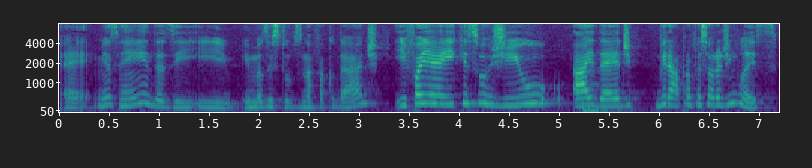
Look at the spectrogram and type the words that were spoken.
é, minhas rendas e, e, e, meus estudos na faculdade. E foi aí que surgiu a ideia de virar professora de inglês.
